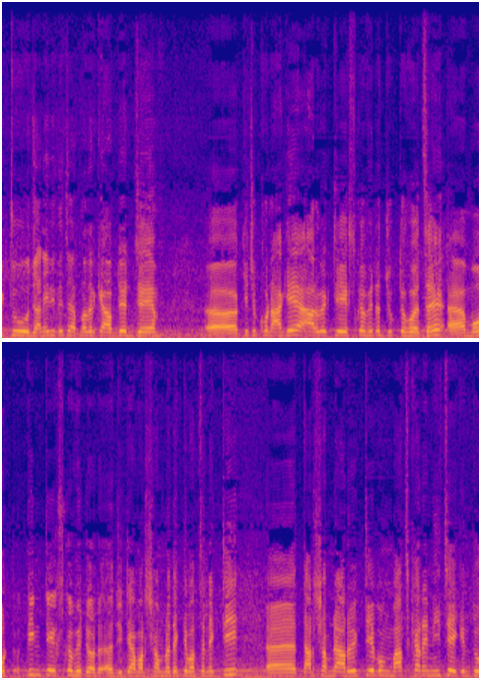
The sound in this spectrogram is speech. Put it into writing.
একটু জানিয়ে দিতে চাই আপনাদেরকে আপডেট যে কিছুক্ষণ আগে আরও একটি এক্সকোভেটর যুক্ত হয়েছে। মোট তিনটে এক্সকোভেটর যেটি আমার সামনে দেখতে পাচ্ছেন একটি তার সামনে আরও একটি এবং মাঝখানে নিচে কিন্তু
